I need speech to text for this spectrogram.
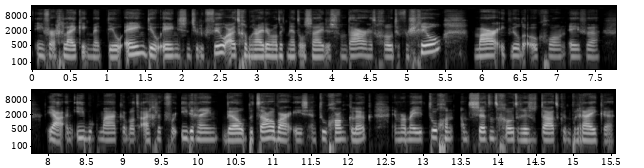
In vergelijking met deel 1. Deel 1 is natuurlijk veel uitgebreider, wat ik net al zei. Dus vandaar het grote verschil. Maar ik wilde ook gewoon even ja, een e-book maken wat eigenlijk voor iedereen wel betaalbaar is en toegankelijk. En waarmee je toch een ontzettend groot resultaat kunt bereiken.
